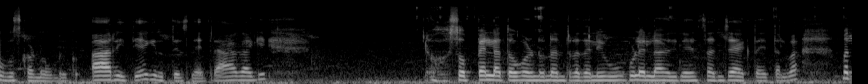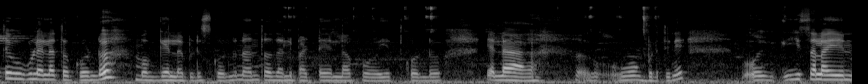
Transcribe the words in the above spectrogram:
ಮುಗಿಸ್ಕೊಂಡು ಹೋಗಬೇಕು. ಆ ರೀತಿಯಾಗಿರುತ್ತೆ ಸ್ನೇಹಿತರೆ. ಹಾಗಾಗಿ ಸೊಪ್ಪೆಲ್ಲ ತೊಗೊಂಡು ನಂತರದಲ್ಲಿ ಹೂಗಳೆಲ್ಲ ಸಂಜೆ ಆಗ್ತಾಯಿತ್ತಲ್ವ ಮತ್ತು ಹೂಗಳೆಲ್ಲ ತೊಗೊಂಡು ಮೊಗ್ಗೆಲ್ಲ ಬಿಡಿಸ್ಕೊಂಡು ನಂತರದಲ್ಲಿ ಬಟ್ಟೆ ಎಲ್ಲ ಫೋ, ಎತ್ಕೊಂಡು ಎಲ್ಲ, ಹೋಗ್ಬಿಡ್ತೀನಿ. ಈ ಸಲ ಏನು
